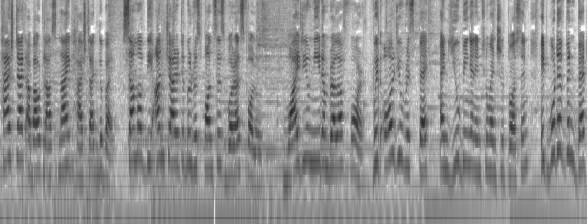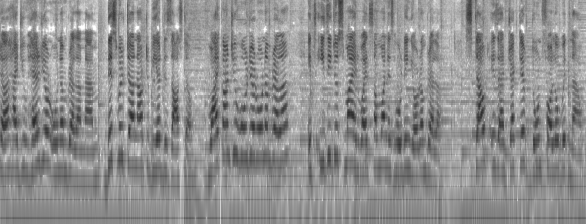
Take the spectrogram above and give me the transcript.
Hashtag about last night. Hashtag Dubai. Some of the uncharitable responses were as follows. Why do you need umbrella for? With all due respect, and you being an influential person, it would have been better had you held your own umbrella, ma'am. This will turn out to be a disaster. Why can't you hold your own umbrella? It's easy to smile while someone is holding your umbrella. Stout is adjective, don't follow with noun.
